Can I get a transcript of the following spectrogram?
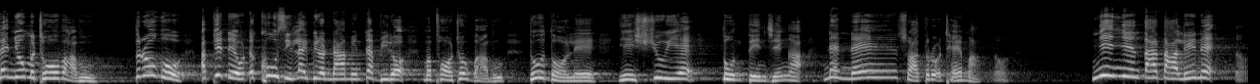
လက်ညှိုးမထိုးပါဘူးသူတို့ကိုအပြစ်တွေကိုတစ်ခုစီလိုက်ပြီးတော့နာမင်တက်ပြီးတော့မဖော်ထုတ်ပါဘူးသို့တော်လဲယေရှုရဲ့တုန်တင်ခြင်းကနဲ့နဲ့ဆိုတာသူတို့အထဲမှာနော်ညင်ညင်သားသားလေးနဲ့နော်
